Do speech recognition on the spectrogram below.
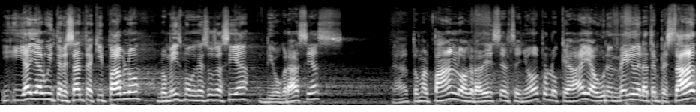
Y, hay algo interesante aquí, Pablo, lo mismo que Jesús hacía, dio gracias, Toma el pan, lo agradece al Señor por lo que hay, aún en medio de la tempestad.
